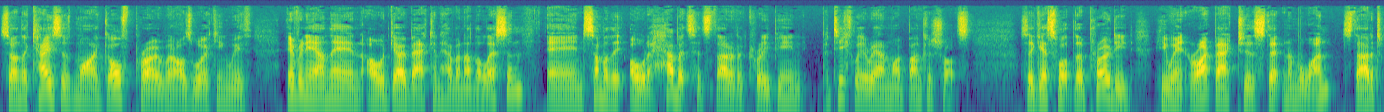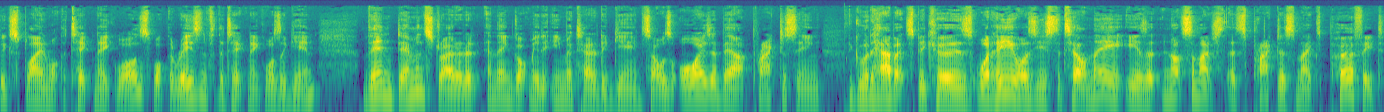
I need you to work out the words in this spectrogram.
So, in the case of my Golf Pro, when I was working with, every now and then I would go back and have another lesson, and some of the older habits had started to creep in, particularly around my bunker shots. So, guess what the pro did? He went right back to step number one, started to explain what the technique was, what the reason for the technique was again, then demonstrated it, and then got me to imitate it again. So, it was always about practicing good habits because what he always used to tell me is that not so much as practice makes perfect,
